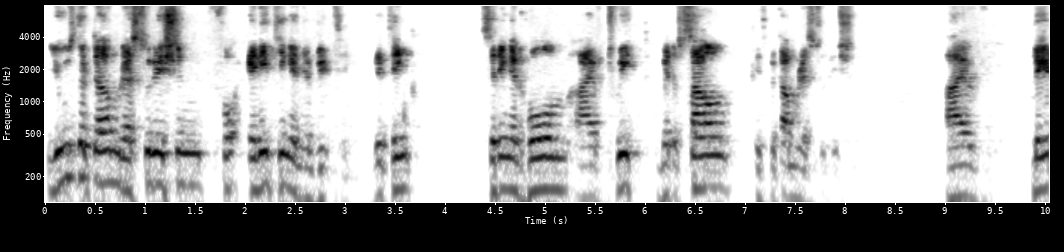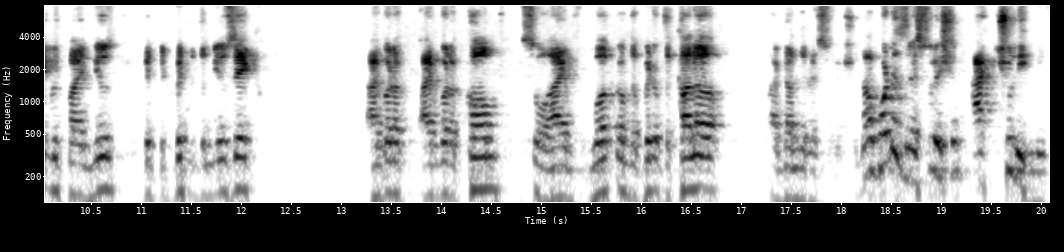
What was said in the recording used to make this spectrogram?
use the term restoration for anything and everything. They think sitting at home, I've tweaked a bit of sound, it's become restoration. I've played with my music, bit, bit, bit with the music. I've got a I've got a comp, so I've worked on the bit of the color. I've done the restoration. Now, what does restoration actually mean?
